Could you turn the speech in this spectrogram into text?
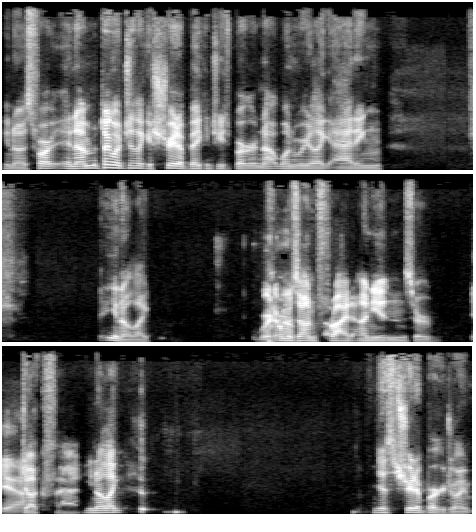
You know, as far and I'm talking about just like a straight up bacon cheeseburger, not one where you're like adding, you know, like Weird amount. Parmesan fried onions or Yeah. duck fat. You know, like just straight up burger joint.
